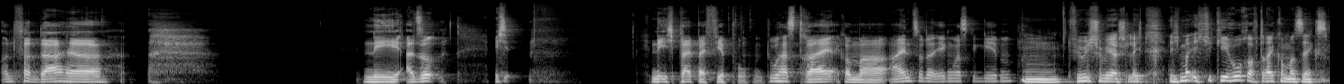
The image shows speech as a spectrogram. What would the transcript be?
Und von daher. Nee, also ich. Nee, ich bleib bei vier Punkten. Du hast 3,1 oder irgendwas gegeben. Hm, Für mich schon wieder schlecht. Ich, ich gehe hoch auf 3,6.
